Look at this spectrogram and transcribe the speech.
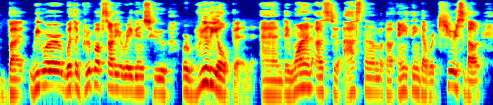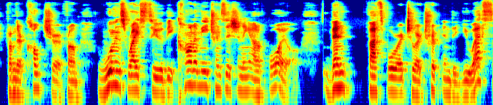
But we were with a group of Saudi Arabians who were really open and they wanted us to ask them about anything that we're curious about from their culture, from women's rights to the economy transitioning out of oil. Then fast forward to our trip in the US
